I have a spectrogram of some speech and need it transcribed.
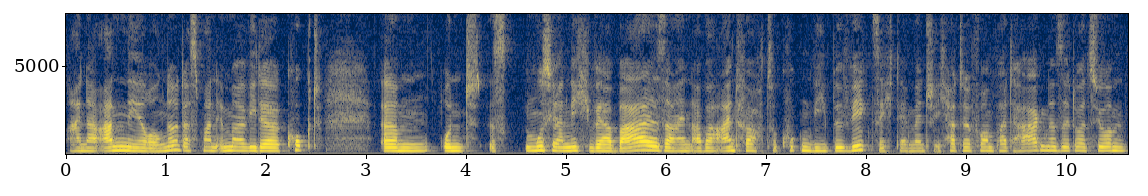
eine Annäherung, ne? dass man immer wieder guckt, und es muss ja nicht verbal sein, aber einfach zu gucken, wie bewegt sich der Mensch. Ich hatte vor ein paar Tagen eine Situation,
